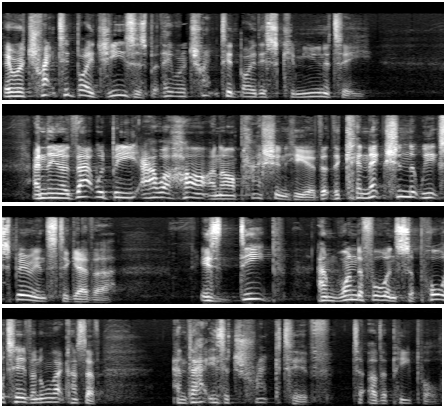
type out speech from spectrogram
They were attracted by Jesus, but they were attracted by this community. And you know, that would be our heart and our passion here that the connection that we experience together is deep and wonderful and supportive and all that kind of stuff. And that is attractive to other people.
